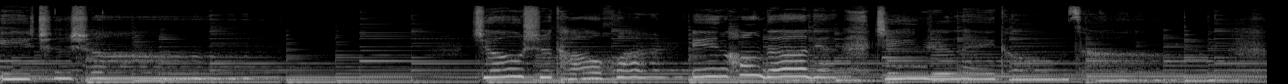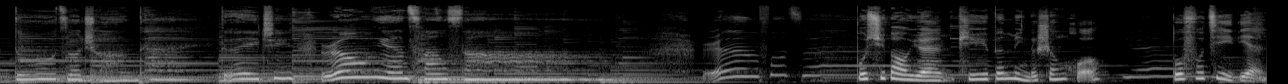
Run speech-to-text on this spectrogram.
已成伤。是桃花映红的脸，今日泪偷藏。独坐窗台对镜，容颜沧桑。不去抱怨疲于奔命的生活，不复祭奠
